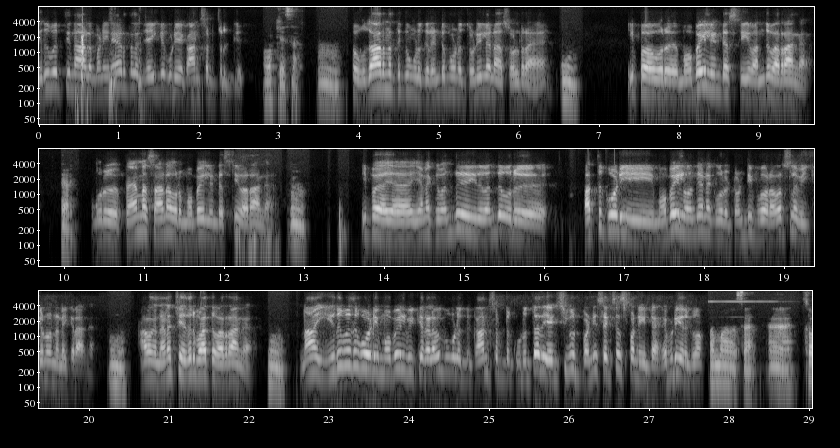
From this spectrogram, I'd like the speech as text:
இருபத்தி நாலு மணி நேரத்துல ஜெயிக்கக்கூடிய கான்செப்ட் இருக்கு ஓகே சார் இப்ப உதாரணத்துக்கு உங்களுக்கு ரெண்டு மூணு தொழில நான் சொல்றேன். இப்போ ஒரு மொபைல் இண்டஸ்ட்ரி வந்து வர்றாங்க. ஒரு ஃபேமஸான ஒரு மொபைல் இண்டஸ்ட்ரி வர்றாங்க ம். இப்ப எனக்கு வந்து இது வந்து ஒரு பத்து கோடி மொபைல் வந்து எனக்கு ஒரு டுவெண்ட்டி ஃபோர் ஹவர்ஸ்ல விற்கணும்னு நினைக்கிறாங்க. அவங்க நினைச்சு எதிர்பார்த்து வர்றாங்க. நான் இருபது கோடி மொபைல் விற்கிற அளவுக்கு உங்களுக்கு கான்செப்ட் கொடுத்து அதை எக்ஸிக்யூட் பண்ணி சக்சஸ் பண்ணிட்டேன். எப்படி இருக்கும்? ஆமாம் சார். சோ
